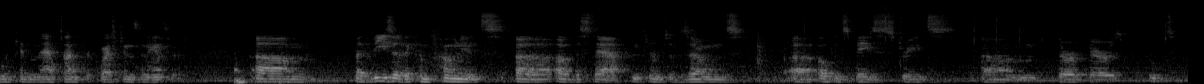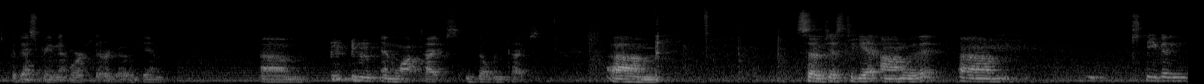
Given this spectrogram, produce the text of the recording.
we can have time for questions and answers. Um, But these are the components uh, of the staff in terms of zones, uh, open space, streets, um, thoroughfares, oops, pedestrian network, there we go again. Um, And lot types and building types. Um, So just to get on with it, um, Stephen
